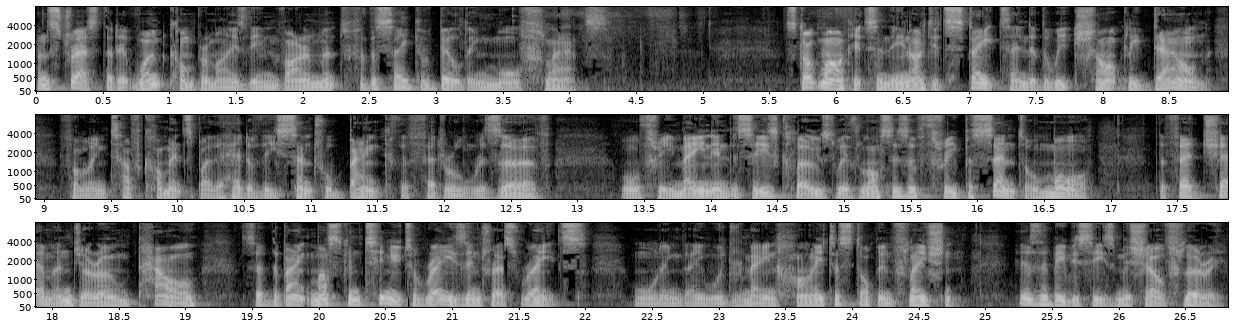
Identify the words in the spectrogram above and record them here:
and stressed that it won't compromise the environment for the sake of building more flats. Stock markets in the United States ended the week sharply down following tough comments by the head of the central bank, the Federal Reserve. All three main indices closed with losses of 3% or more. The Fed chairman, Jerome Powell, said the bank must continue to raise interest rates, warning they would remain high to stop inflation. Here's the BBC's Michelle Fleury.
